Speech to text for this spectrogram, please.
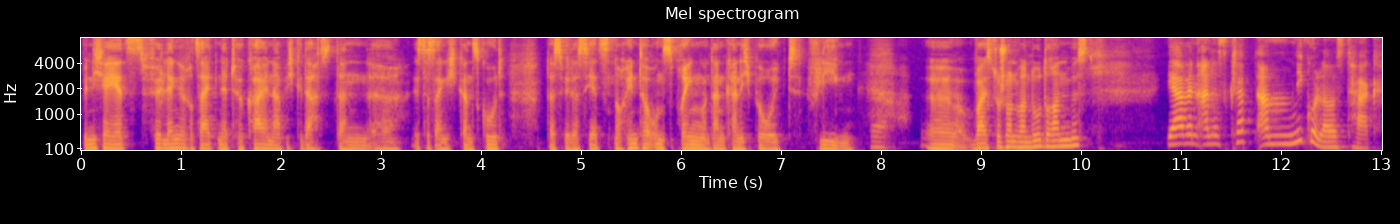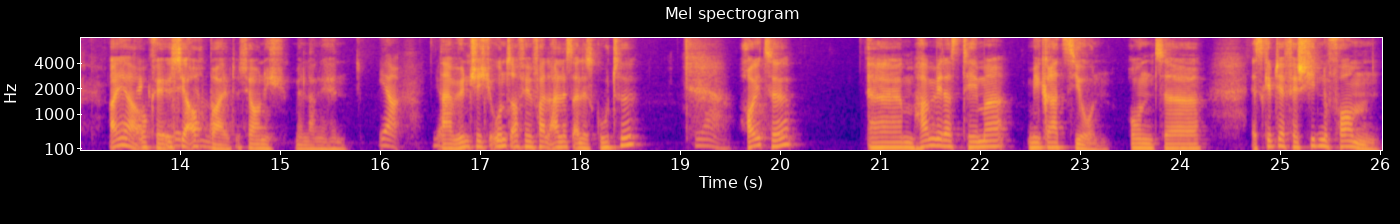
bin ich ja jetzt für längere Zeit in der Türkei und habe ich gedacht, dann äh, ist das eigentlich ganz gut, dass wir das jetzt noch hinter uns bringen und dann kann ich beruhigt fliegen. Ja. Äh, weißt du schon, wann du dran bist? Ja, wenn alles klappt, am Nikolaustag. Ah ja, 6. okay, ist ja auch bald, ist ja auch nicht mehr lange hin. Ja. Ja. Da wünsche ich uns auf jeden Fall alles, alles Gute. ja. Heute ähm, haben wir das Thema Migration. Und äh, es gibt ja verschiedene Formen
